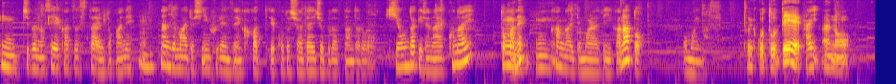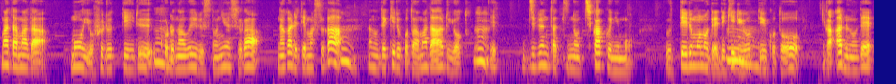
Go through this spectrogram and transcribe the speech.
うん。自分の生活スタイルとかねうん。なんで毎年インフルエンザにかかってて今年は大丈夫だったんだろう気温だけじゃないくない？とかね、うんうん。考えてもらえていいかなと思います。ということで、はい、あのまだまだ猛威を振るっているうん。コロナウイルスのニュースが流れてますが、うん。あのできることはまだあるよと。うん。で自分たちの近くにも売っているものでできるよっていうことを、があるので、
